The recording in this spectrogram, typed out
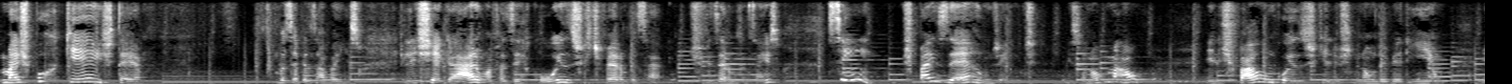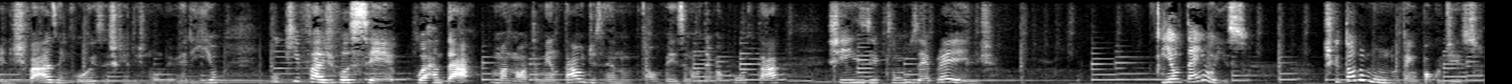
mas por que, Esther? Você pensava isso? Eles chegaram a fazer coisas que tiveram pensar, te fizeram pensar isso? Sim, os pais erram, gente. Isso é normal. Eles falam coisas que eles não deveriam eles fazem coisas que eles não deveriam, o que faz você guardar uma nota mental dizendo talvez eu não deva contar x, y, z para eles. E eu tenho isso. Acho que todo mundo tem um pouco disso,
